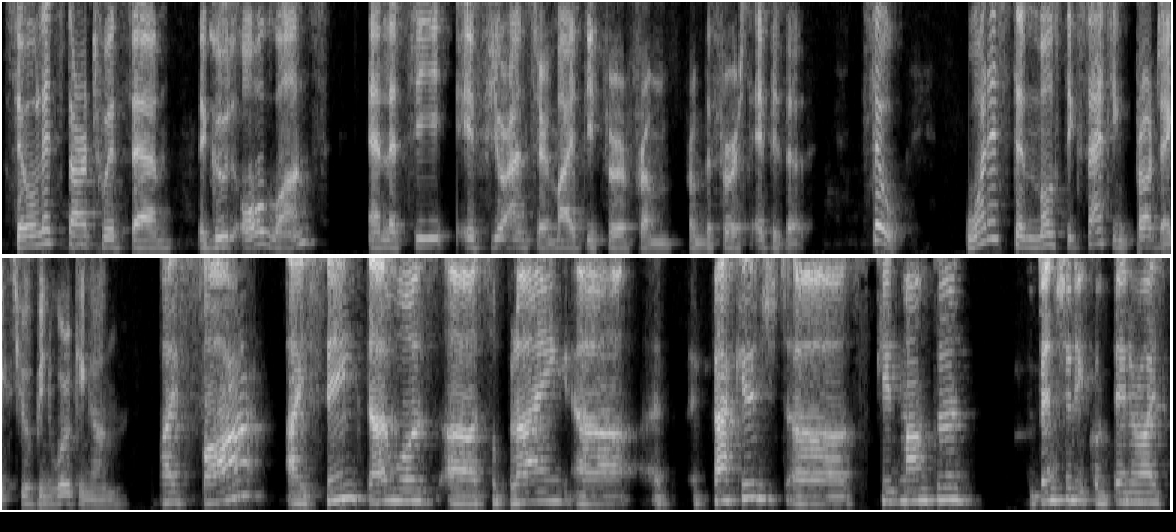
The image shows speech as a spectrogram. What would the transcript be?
So let's start with um, the good old ones. And let's see if your answer might differ from, from the first episode. So, what is the most exciting project you've been working on? By far, I think that was uh, supplying uh, a, packaged, uh, skid mounted, eventually containerized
